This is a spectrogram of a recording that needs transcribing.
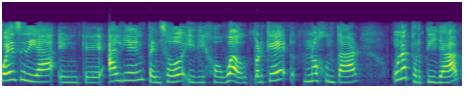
fue ese día en que alguien pensó y dijo, wow, ¿por qué no juntar una tortilla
